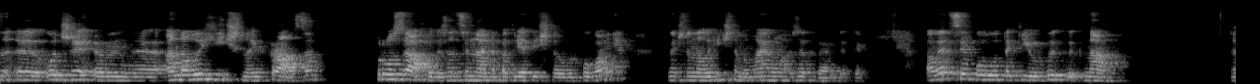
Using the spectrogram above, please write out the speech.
Е, Отже, ем, аналогічна фраза про заходи з національно-патріотичного виховання, значить, аналогічно ми маємо затвердити. Але це був такий виклик на е,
